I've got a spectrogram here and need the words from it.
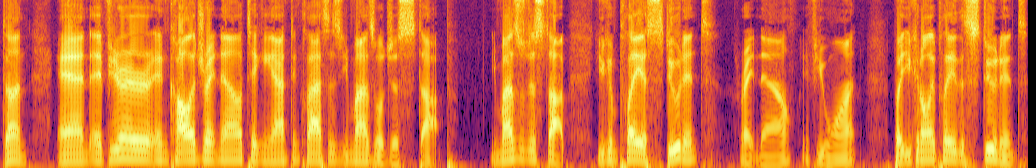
Done. And if you're in college right now taking acting classes, you might as well just stop. You might as well just stop. You can play a student right now if you want, but you can only play the student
